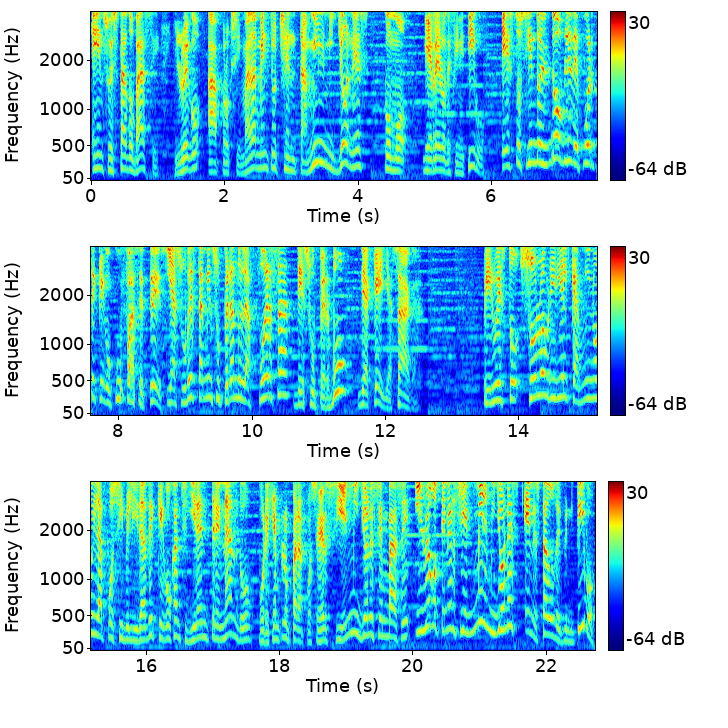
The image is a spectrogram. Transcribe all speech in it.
en su estado base, y luego aproximadamente 80 mil millones como guerrero definitivo. Esto siendo el doble de fuerte que Goku fase 3 y a su vez también superando la fuerza de Super Buu de aquella saga. Pero esto solo abriría el camino y la posibilidad de que Gohan siguiera entrenando, por ejemplo, para poseer 100 millones en base y luego tener 100 mil millones en estado definitivo,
